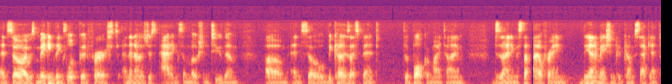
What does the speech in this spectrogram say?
And so I was making things look good first, and then I was just adding some motion to them um, and so, because I spent the bulk of my time designing the style frame, the animation could come second,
